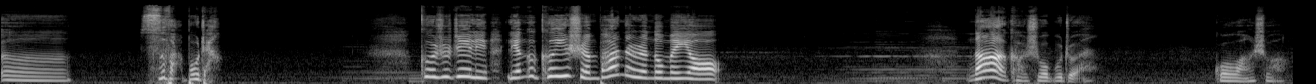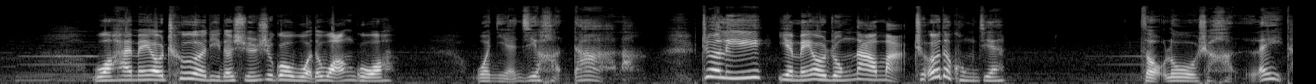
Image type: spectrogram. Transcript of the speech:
嗯，司法部长。可是这里连个可以审判的人都没有。那可说不准。国王说：“我还没有彻底的巡视过我的王国，我年纪很大了，这里也没有容纳马车的空间，走路是很累的。”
